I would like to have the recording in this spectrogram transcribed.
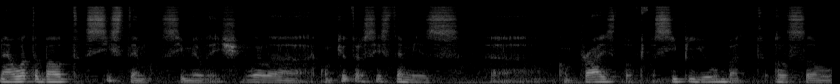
Now, what about system simulation? Well, uh, a computer system is uh, comprised of a CPU, but also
